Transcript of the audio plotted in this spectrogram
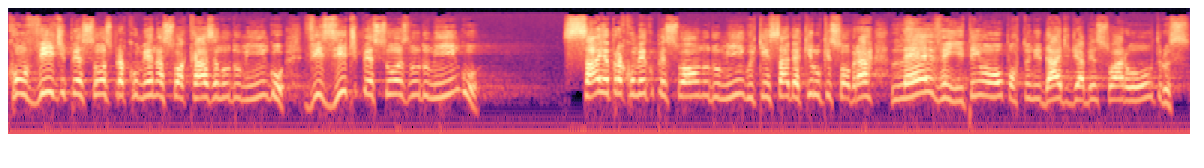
Convide pessoas para comer na sua casa no domingo, visite pessoas no domingo. Saia para comer com o pessoal no domingo e quem sabe aquilo que sobrar, levem e tenham a oportunidade de abençoar outros.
